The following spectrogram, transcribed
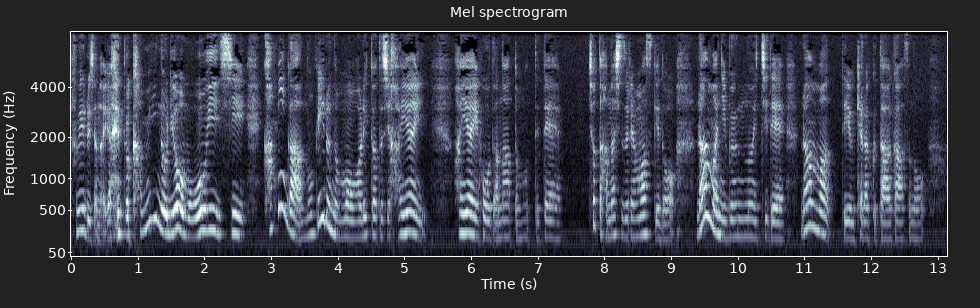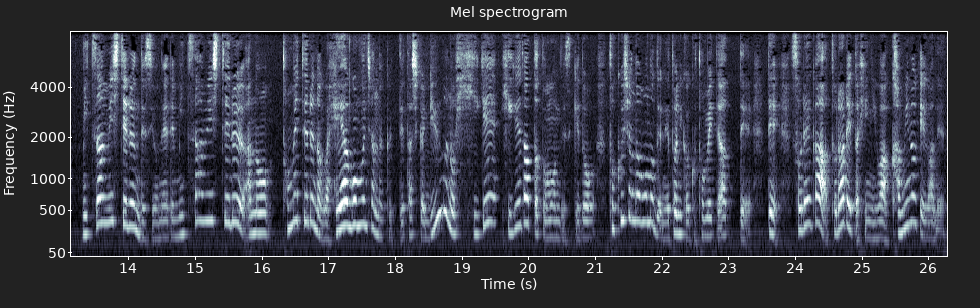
増えるじゃない。えっと髪の量も多いし髪が伸びるのも割と私早い早い方だなと思っててちょっと話ずれますけど「ランマ2分の1」でランマっていうキャラクターがその「三つ編みしてるんですよね。で三つ編みしてるあの止めてるのがヘアゴムじゃなくって確か竜のひげひげだったと思うんですけど特殊なものでねとにかく止めてあってでそれが取られた日には髪の毛がね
